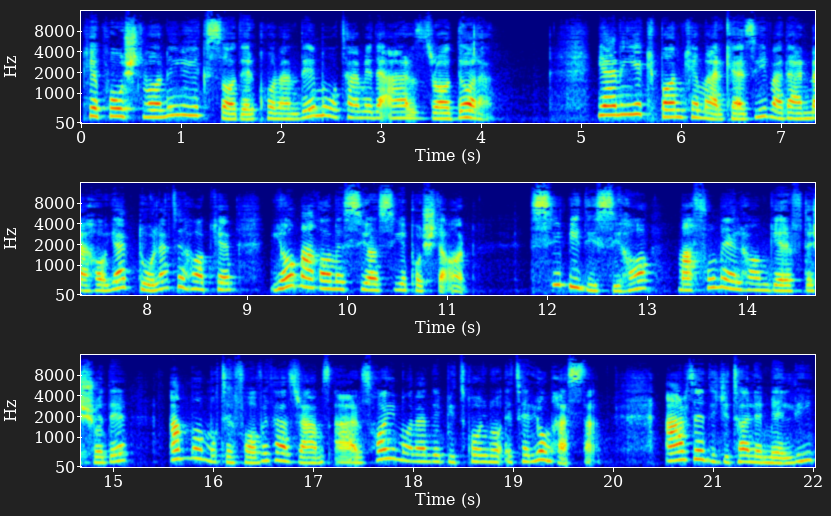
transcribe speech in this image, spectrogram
که پشتوانه یک صادرکننده معتمد ارز را دارند. یعنی یک بانک مرکزی و در نهایت دولت حاکم یا مقام سیاسی پشت آن. CBDC ها مفهوم الهام گرفته شده اما متفاوت از رمز ارزهایی مانند بیت کوین و اتریوم هستند. ارز دیجیتال ملی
